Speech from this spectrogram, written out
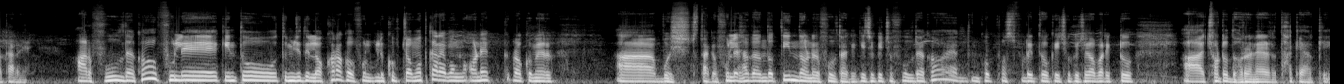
আকারে। আর ফুল দেখো, ফুলে কিন্তু তুমি যদি লক্ষ্য রাখো, ফুলগুলি খুব চমৎকার এবং অনেক রকমের বৈশিষ্ট্য থাকে। ফুলে সাধারণত তিন ধরনের ফুল থাকে। কিছু কিছু ফুল দেখো, একদম খুব প্রস্ফুটিত, কিছু কিছু আবার একটু ছোট ধরনের থাকে আর কি।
